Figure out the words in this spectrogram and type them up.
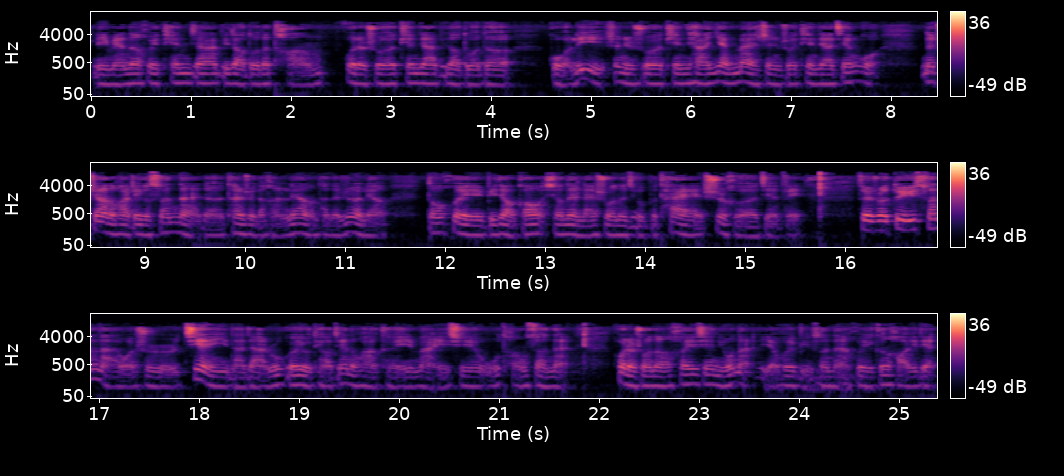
里面呢会添加比较多的糖，或者说添加比较多的果粒，甚至说添加燕麦，甚至说添加坚果。那这样的话，这个酸奶的碳水的含量、它的热量都会比较高，相对来说呢就不太适合减肥。所以说，对于酸奶，我是建议大家，如果有条件的话，可以买一些无糖酸奶，或者说呢喝一些牛奶，也会比酸奶会更好一点。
